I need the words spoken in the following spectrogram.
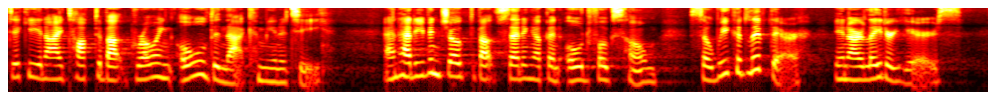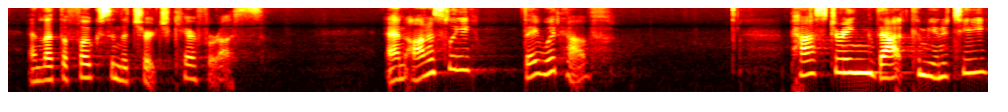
Dickie and I talked about growing old in that community and had even joked about setting up an old folks' home so we could live there in our later years and let the folks in the church care for us. And honestly, they would have. Pastoring that community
